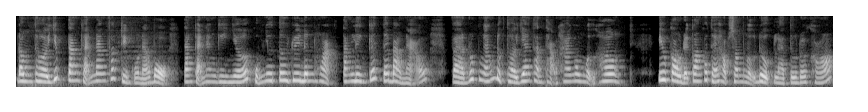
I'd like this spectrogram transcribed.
Đồng thời giúp tăng khả năng phát triển của não bộ, tăng khả năng ghi nhớ cũng như tư duy linh hoạt, tăng liên kết tế bào não và rút ngắn được thời gian thành thạo hai ngôn ngữ hơn. Yêu cầu để con có thể học song ngữ được là tương đối khó,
